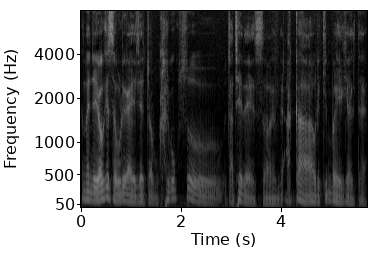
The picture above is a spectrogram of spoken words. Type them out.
근데 이제 여기서 우리가 이제 좀 칼국수 자체에 대해서 근데 아까 우리 김바 얘기할 때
